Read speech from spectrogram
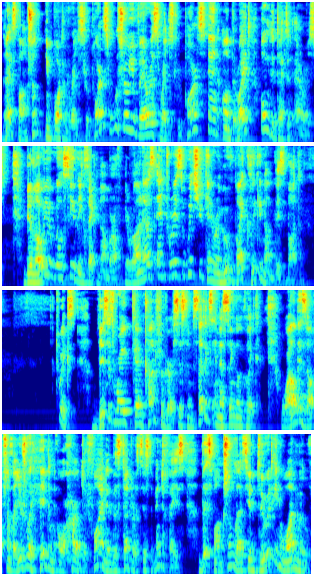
The next function, Important Registry Parts, will show you various registry parts and, on the right, all detected errors. Below you will see the exact number of erroneous entries, which you can remove by clicking on this button. Tweaks this is where you can configure system settings in a single click. While these options are usually hidden or hard to find in the standard system interface, this function lets you do it in one move.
